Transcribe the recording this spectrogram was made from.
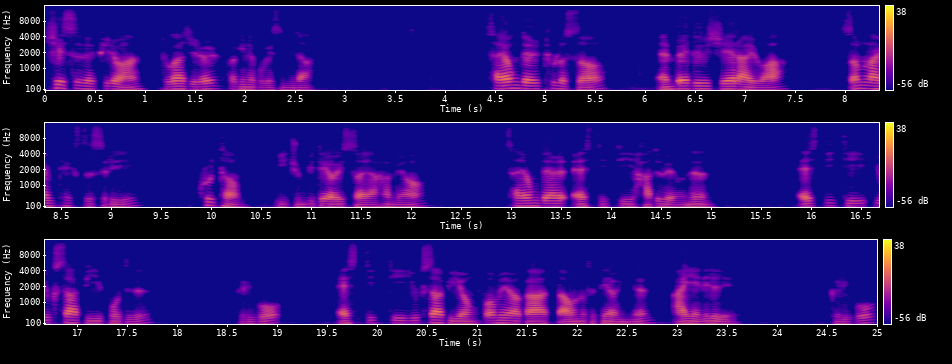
실습에 필요한 두 가지를 확인해 보겠습니다. 사용될 툴로서 엠베드 CLI와 썸라임 텍스트 3, 쿨텀이 준비되어 있어야 하며 사용될 STT 하드웨어는 STT64B 보드 그리고 STT64B용 펌웨어가 다운로드 되어 있는 IN11 그리고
